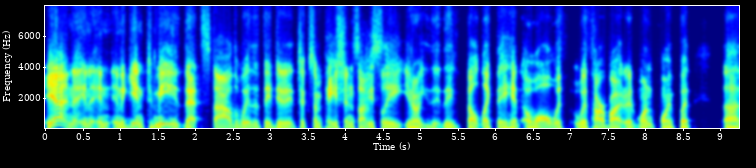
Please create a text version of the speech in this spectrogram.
Yeah, and, and and again, to me, that style, the way that they did it, it took some patience. Obviously, you know, they, they felt like they hit a wall with with Harbaugh at one point, but uh,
